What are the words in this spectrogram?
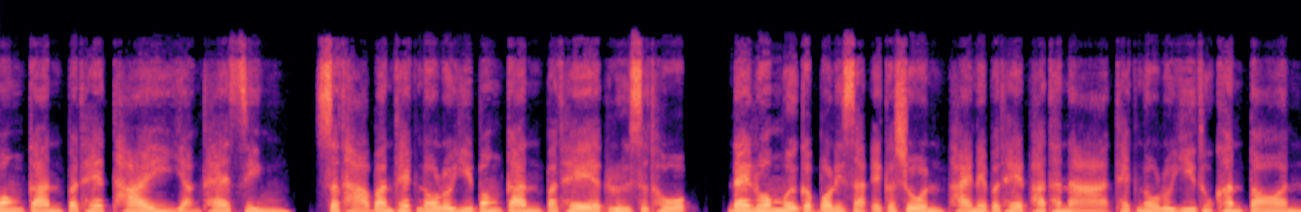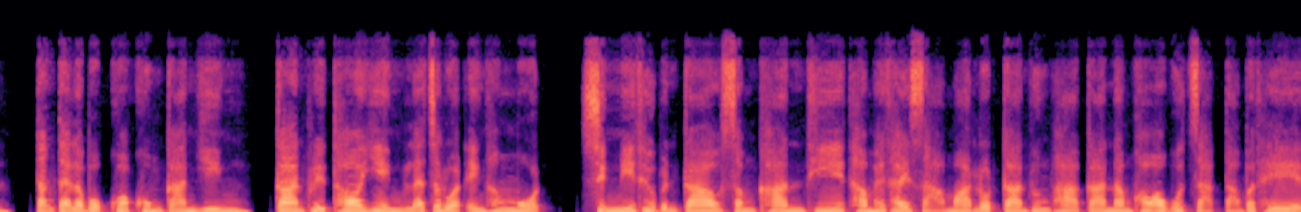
ป้องกันประเทศไทยอย่างแท้จริง สถาบันเทคโนโลยีป้องกันประเทศหรือสทบได้ร่วมมือกับบริษัทเอกชน ภายในประเทศพัฒนาเทคโนโลยีทุกขั้นตอน ตั้งแต่ระบบควบคุมการยิง การผลิตท่อยิงและจรวดเองทั้งหมด สิ่งนี้ถือเป็นก้าวสำคัญที่ทำให้ไทยสามารถลดการพึ่งพาการนำเข้าอาวุธจากต่างประเทศ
